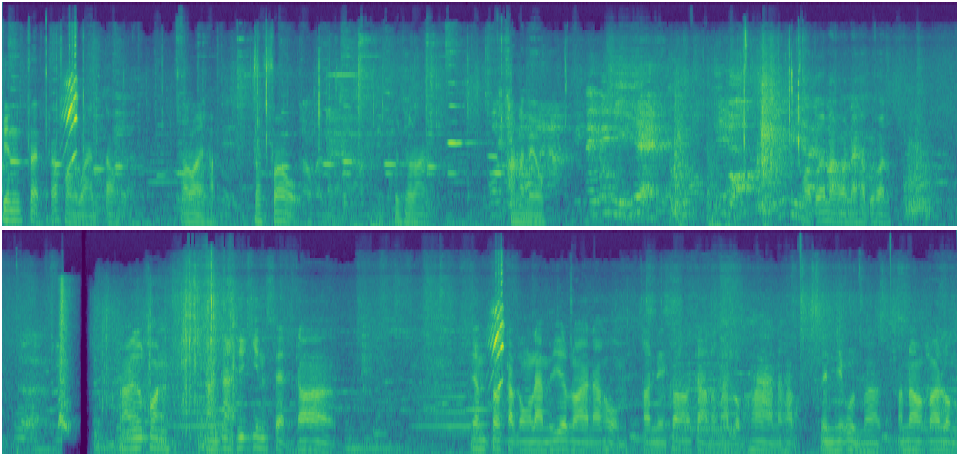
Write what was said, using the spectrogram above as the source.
กินเสร็จก็ของหวานต่อ อร่อยครับทัฟเฟิลคุณเทล่าคาราเมลขอตัวให้มาก่อนนะครับทุกคนมาทุกคน หลังจากที่กินเสร็จก็เตรียมตัวกลับโรงแรมที่เรียบร้อยนะครับผม ตอนนี้ก็อากาศประมาณลบห้านะครับเป็นที่อุ่นมากข้างนอกก็ลม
